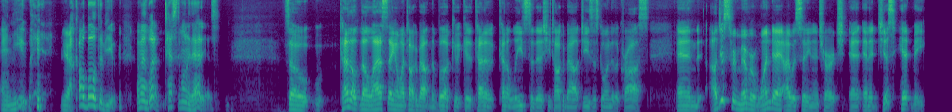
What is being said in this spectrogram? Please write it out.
and you. I Yeah. call both of you. I mean, what a testimony that is. So, kind of the, the last thing I want to talk about in the book, it kind of kind of leads to this. You talk about Jesus going to the cross, and I'll just remember one day I was sitting in church, and, and it just hit me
